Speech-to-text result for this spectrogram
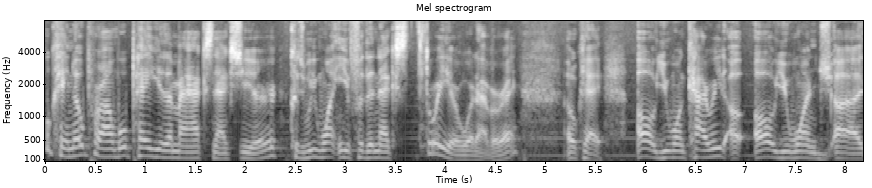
Okay, no problem. We'll pay you the max next year because we want you for the next three or whatever, right? Okay. Oh, you want Kyrie? Oh, oh you want uh,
